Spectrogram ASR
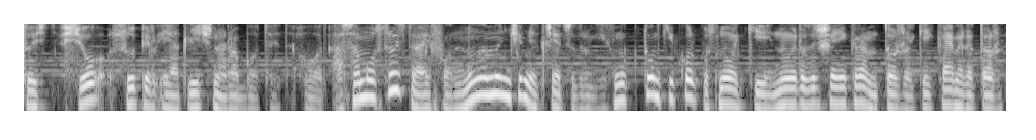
То есть все супер и отлично работает. Вот. А само устройство iPhone, ну, оно ничем не отличается от других. Ну, тонкий корпус, ну, окей. Ну, и разрешение экрана тоже окей, камера тоже.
